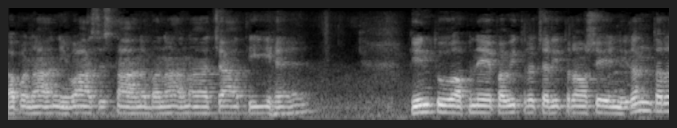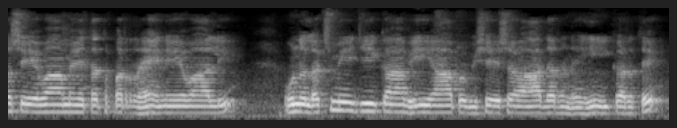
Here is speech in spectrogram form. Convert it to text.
अपना निवास स्थान बनाना चाहती है। किंतु अपने पवित्र चरित्रों से निरंतर सेवा में तत्पर रहने वाली उन लक्ष्मी जी का भी आप विशेष आदर नहीं करते।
